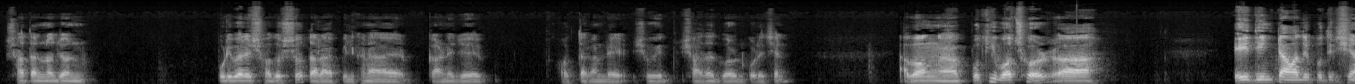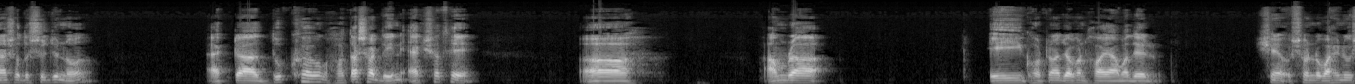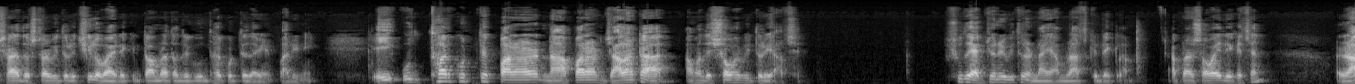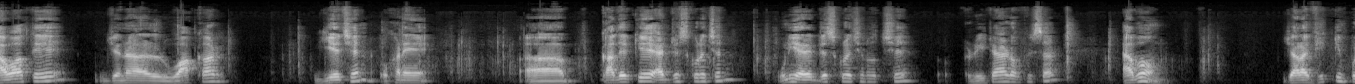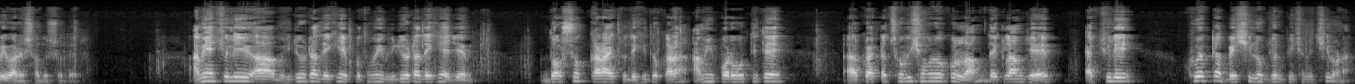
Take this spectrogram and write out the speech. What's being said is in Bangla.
সাতান্ন জন পরিবারের সদস্য, তারা পিলখানার কারণে যে হত্যাকাণ্ডে শহীদ শাহাদ বরণ করেছেন। এবং প্রতি বছর এই দিনটা আমাদের প্রতিটি সেনা সদস্যের জন্য একটা দুঃখ এবং হতাশার দিন। একসাথে আমরা এই ঘটনা যখন হয় আমাদের সৈন্যবাহিনীও সাড়ে দশটার ভিতরে ছিল বাইরে, কিন্তু আমরা তাদেরকে উদ্ধার করতে পারিনি। এই উদ্ধার করতে পারার, না পারার জ্বালাটা আমাদের সবার ভিতরে আছে। শুধু একজনের ভিতরে নাই, আমরা আজকে দেখলাম। আপনারা সবাই দেখেছেন? রাওয়াতে জেনারেল ওয়াকার গিয়েছেন, ওখানে কাদেরকে অ্যাড্রেস করেছেন? উনি অ্যাড্রেস করেছেন হচ্ছে রিটায়ার্ড অফিসার এবং যারা ভিকটিম পরিবারের সদস্যদের। আমি অ্যাকচুয়ালি ভিডিওটা দেখে, প্রথমেই ভিডিওটা দেখে যে দর্শক কারা, একটু দেখি তো কারা। আমি পরবর্তীতে কয়েকটা ছবি সংগ্রহ করলাম, দেখলাম যে অ্যাকচুয়ালি খুব একটা বেশি লোকজন পিছনে ছিল না।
